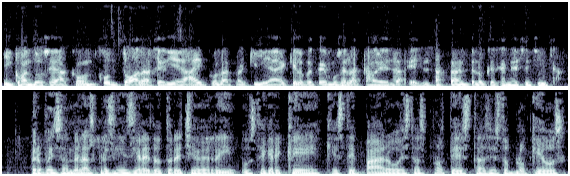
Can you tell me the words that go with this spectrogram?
y cuando sea con, con toda la seriedad y con la tranquilidad de que lo que tenemos en la cabeza es exactamente lo que se necesita. Pero pensando en las presidenciales, doctor Echeverry, ¿usted cree que, que este paro, estas protestas, estos bloqueos,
